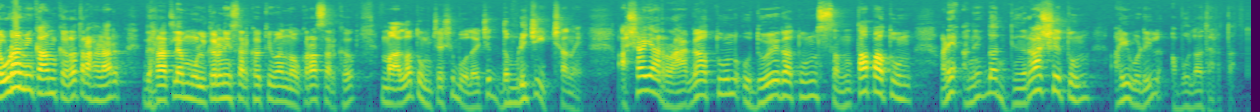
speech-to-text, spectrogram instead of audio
तेवढं मी काम करत राहणार घरातल्या मोलकरणीसारखं किंवा नोकरासारखं. मला तुमच्याशी बोलायची दमडीची इच्छा नाही. अशा या रागातून उद्वेगातून संतापातून आणि अनेकदा निराशेतून आई वडील अबोला धरतात.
